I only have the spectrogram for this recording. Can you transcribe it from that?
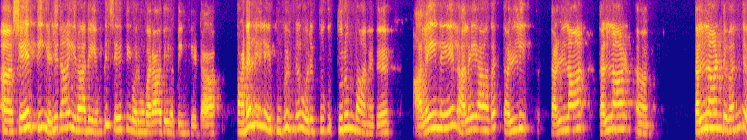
ஆஹ் சேர்த்தி எளிதாய் இராதே எப்படி சேர்த்தி வரும் வராதே அப்படின்னு கேட்டா கடலிலே புகுந்து ஒரு துகு துரும்பானது அலைமேல் அலையாக தள்ளி தள்ளா தள்ளா தள்ளாண்டு வந்து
